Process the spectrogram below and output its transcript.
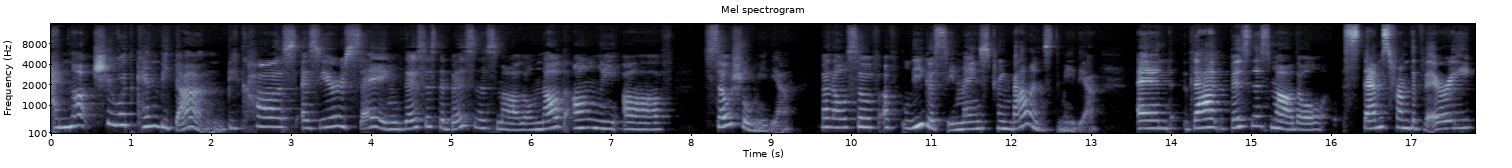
I'm not sure what can be done because, as you're saying, this is the business model not only of social media, but also of, of legacy, mainstream balanced media. And that business model stems from the very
